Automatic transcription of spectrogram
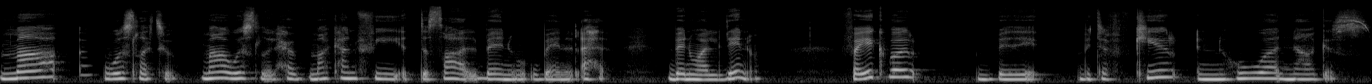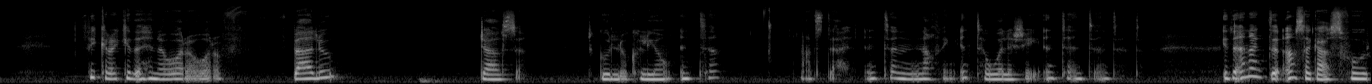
ما وصلته ما وصل الحب ما كان في اتصال بينه وبين الأهل بين والدينه. فيكبر ب... بتفكير إنه هو ناقص. فكرة كذا هنا ورا ورا في باله جالسة. تقول له كل يوم أنت ما تستاهل أنت nothing أنت ولا شيء أنت أنت أنت أنت. إذا أنا أقدر أمسك عصفور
